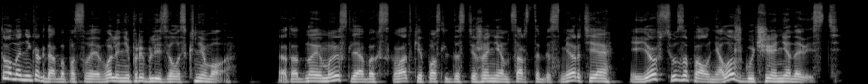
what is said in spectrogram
то она никогда бы по своей воле не приблизилась к нему. От одной мысли об их схватке после достижения Царства Бессмертия её всю заполняла жгучая ненависть.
